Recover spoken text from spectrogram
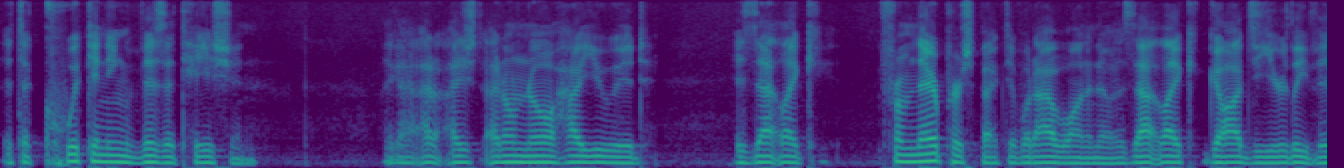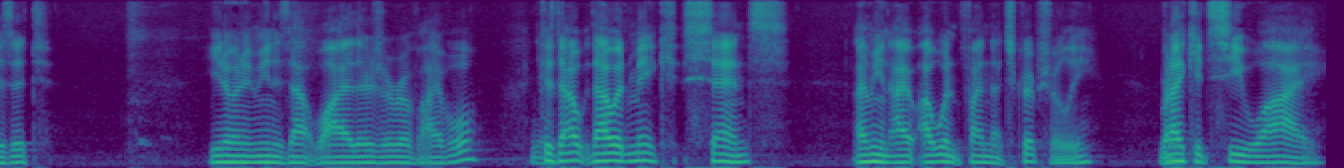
it's a quickening visitation. Like I, I just I don't know how you would. Is that like from their perspective? What I want to know is that like God's yearly visit you know what I mean? Is that why there's a revival? Because yeah. that that would make sense. I mean, I, I wouldn't find that scripturally, but right. I could see why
